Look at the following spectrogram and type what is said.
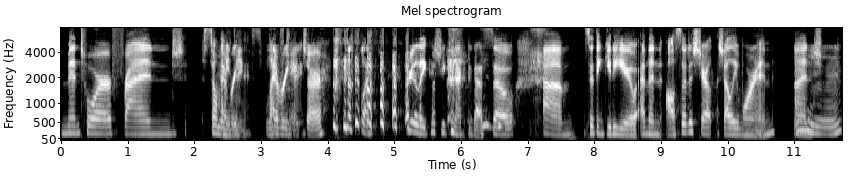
Mentor, friend, so many everything. things. Life everything. changer. like, really, because she connected us. So, um, so thank you to you, and then also to Shelly Warren and mm-hmm.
